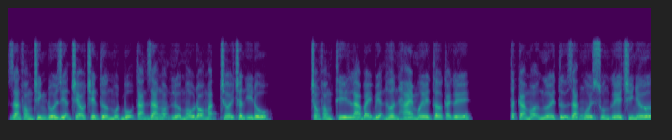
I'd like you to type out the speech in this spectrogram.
Gian phòng chính đối diện treo trên tường một bộ tản ra ngọn lửa màu đỏ mặt trời chân ý đồ. Trong phòng thì là bày biện hơn hai mươi tờ cái ghế tất cả mọi người tự giác ngồi xuống ghế chi nhớ.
